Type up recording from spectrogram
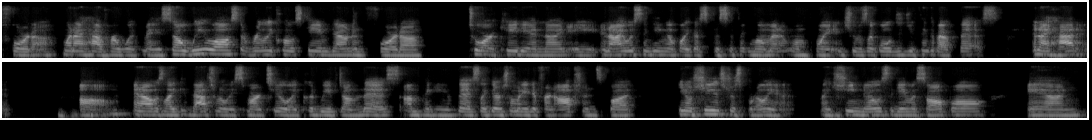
Florida when I have her with me. So we lost a really close game down in Florida to Arcadia 9 8. And I was thinking of like a specific moment at one point, and she was like, Well, did you think about this? And I had it. Mm-hmm. Um, and I was like, That's really smart too. Like, could we have done this? I'm thinking of this. Like, there's so many different options, but you know, she is just brilliant. Like, she knows the game of softball. And,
